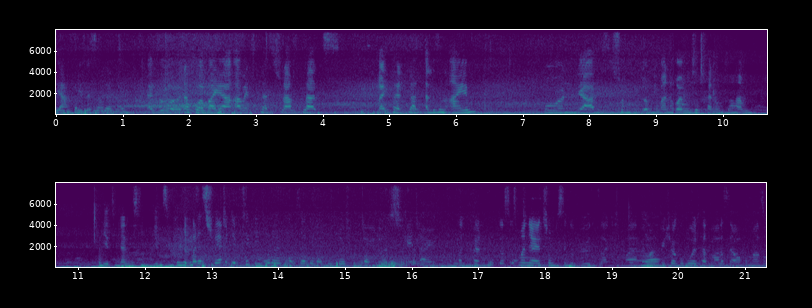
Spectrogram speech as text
Ja, wieder gut? Also davor war ja Arbeitsplatz, Schlafplatz, Freizeitplatz, alles in einem. Und ja, es ist schon gut, irgendwie mal eine räumliche Trennung zu haben. Und jetzt wieder nicht so gehen zu können. War das schwer mit dem Ticket oder seid ihr da gut durchgekommen? Das geht eigentlich. Man kann, das ist man ja jetzt schon ein bisschen gewöhnt, sage ich mal. Wenn Ja. man Bücher geholt hat, war das ja auch immer so.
